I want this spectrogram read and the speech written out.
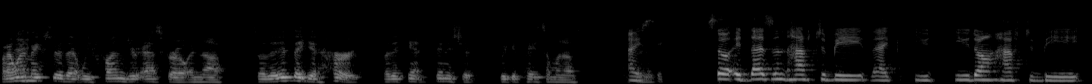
but I want to make sure that we fund your escrow enough so that if they get hurt or they can't finish it, we could pay someone else. I see. So it doesn't have to be like you you don't have to be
